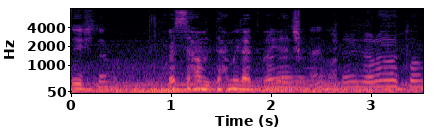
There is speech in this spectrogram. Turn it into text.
İşte bu. بس حمل تحميل. Neyse rahat ol.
